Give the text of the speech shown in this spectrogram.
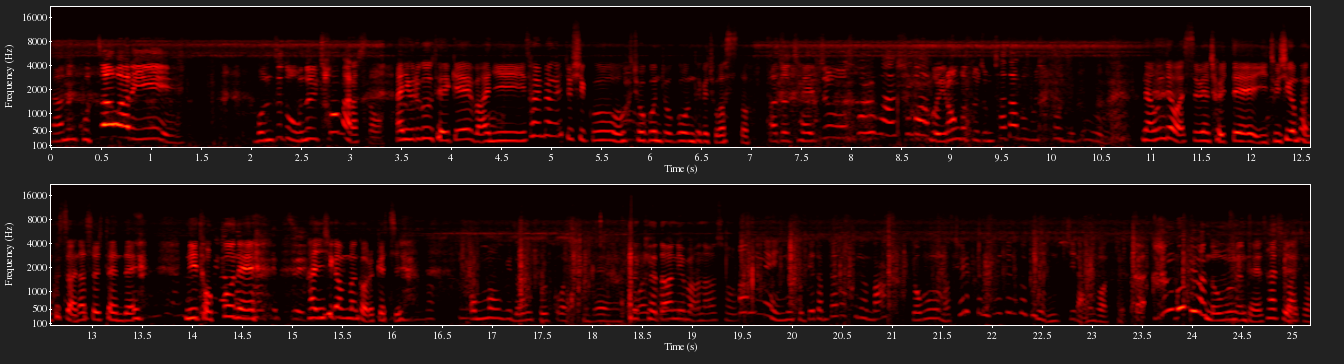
나는 곶자왈이 뭔지도 오늘 처음 알았어. 아니, 그리고 되게 많이 설명해 주시고, 조곤조곤 되게 좋았어. 맞아 제주 설화 신화 뭐 이런 것도 좀 찾아보고 싶어지고 나 혼자 왔으면 절대 이두 시간 반 코스 안 왔을 텐데, 네 덕분에 그렇겠지. 한 시간만 걸었겠지. 엄마 오기 너무 좋을 것 같은데. 근데 계단이 많아서 처음에 있는 그 계단 빼놓고는 막 너무 막 체력적으로 힘든 부분이 있진 않은 것 같아. 그러니까 한 고비만 넘으면 돼 사실. 맞아.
